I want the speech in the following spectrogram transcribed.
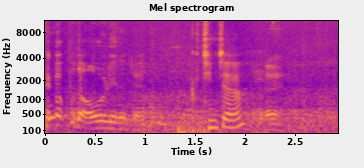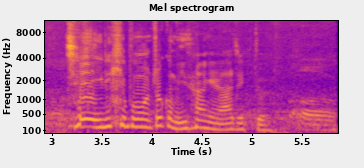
생각보다 어울리는데요. 그 진짜요? 네. 제 이렇게 보면 조금 이상해요 아직도. 어,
